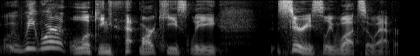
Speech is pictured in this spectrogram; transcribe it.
We weren't looking at Marquise Lee seriously whatsoever.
